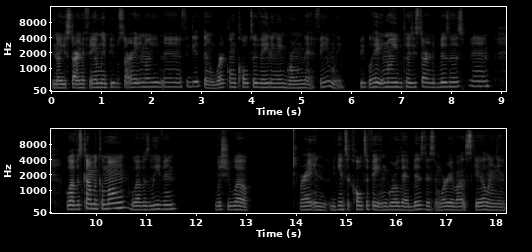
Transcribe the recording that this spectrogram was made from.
you know, you're starting a family, people start hating on you, man, forget them. Work on cultivating and growing that family. People hating on you because you're starting a business, man. Whoever's coming, come on. Whoever's leaving, wish you well. Right? And begin to cultivate and grow that business and worry about scaling and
